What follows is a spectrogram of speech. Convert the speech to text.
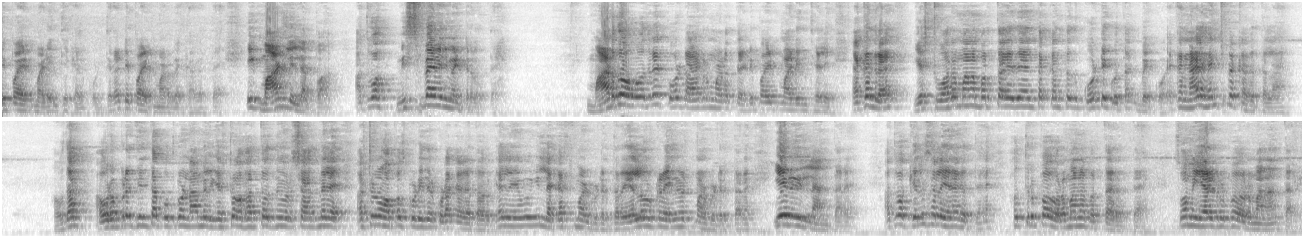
ಡಿಪಾಯಿಟ್ ಮಾಡಿ ಅಂತ ಕೇಳ್ಕೊಳ್ತೀರಾ ಡಿಪಾಯಿಟ್ ಮಾಡಬೇಕಾಗತ್ತೆ. ಈಗ ಮಾಡಲಿಲ್ಲಪ್ಪ, ಅಥವಾ ಮಿಸ್ಮ್ಯಾನೇಜ್ಮೆಂಟ್ ಇರುತ್ತೆ. ಮಾಡ್ದೋ ಹೋದರೆ ಕೋರ್ಟ್ ಆರ್ಡ್ರ್ ಮಾಡುತ್ತೆ ಡಿಪಾಯಿಟ್ ಮಾಡಿ ಅಂತ ಹೇಳಿ. ಯಾಕಂದರೆ ಎಷ್ಟು ವರಮಾನ ಬರ್ತಾ ಇದೆ ಅಂತಕ್ಕಂಥದ್ದು ಕೋರ್ಟಿಗೆ ಗೊತ್ತಾಗಬೇಕು. ಯಾಕಂದ್ರೆ ನಾಳೆ ಹಂಚ್ಬೇಕಾಗತ್ತಲ್ಲ. ಹೌದಾ? ಅವರೊಬ್ಬರೇ ತಿಂತ ಕೂತ್ಕೊಂಡು ಆಮೇಲೆ ಎಷ್ಟೋ ಹತ್ತು, ಹದಿನೈದು ವರ್ಷ ಆದಮೇಲೆ ಅಷ್ಟನ್ನು ವಾಪಸ್ ಕೊಟ್ಟಿದ್ರೆ ಕೊಡೋಕ್ಕಾಗತ್ತೆ ಅವ್ರಿಗೆ. ಇಲ್ಲ, ಖರ್ಚು ಮಾಡಿಬಿಟ್ಟಿರ್ತಾರೆ. ಎಲ್ಲೋ ಕಡೆ ಇನ್ವೆಸ್ಟ್ ಮಾಡಿಬಿಟ್ಟಿರ್ತಾರೆ. ಏನೂ ಇಲ್ಲ ಅಂತಾರೆ. ಅಥವಾ ಕೆಲವು ಸಲ ಏನಾಗುತ್ತೆ? ಹತ್ತು ರೂಪಾಯಿ ವರಮಾನ ಬರ್ತಾ ಇರುತ್ತೆ. ಸ್ವಾಮಿ, ಎರಡು ರೂಪಾಯಿ ವರಮಾನ ಅಂತಾರೆ.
